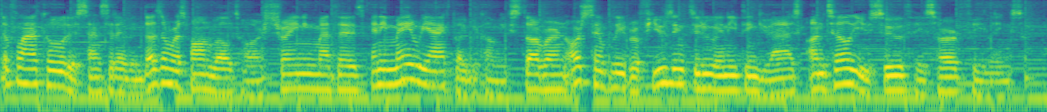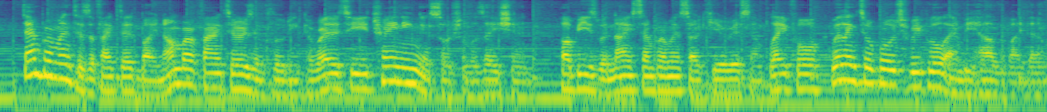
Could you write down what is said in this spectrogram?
The flat coat is sensitive and doesn't respond well to harsh training methods, and he may react by becoming stubborn or simply refusing to do anything you ask until you soothe his hurt feelings. Temperament is affected by a number of factors including heredity, training, and socialization. Puppies with nice temperaments are curious and playful, willing to approach people and be held by them.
